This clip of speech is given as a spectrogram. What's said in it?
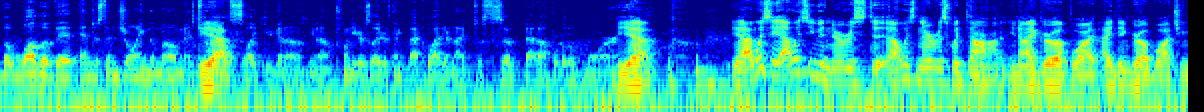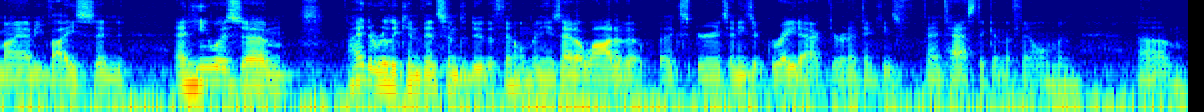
the love of it and just enjoying the moment. Or Yeah. else like you're gonna you know 20 years later think back why didn't I just soak that up a little more? Yeah, yeah. I was I was even nervous. To, I was nervous with Don. You know, I grew up. I did grow up watching Miami Vice, and and he was. Um, I had to really convince him to do the film, and he's had a lot of uh, experience, and he's a great actor, and I think he's fantastic in the film, and um,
